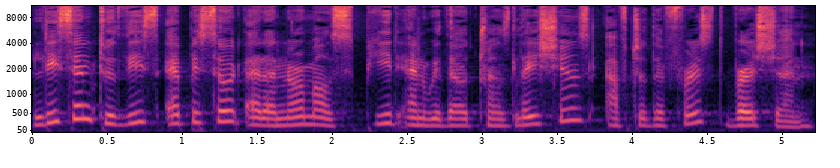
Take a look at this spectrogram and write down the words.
Listen to this episode at a normal speed and without translations after the first version.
